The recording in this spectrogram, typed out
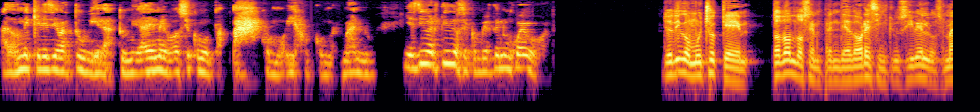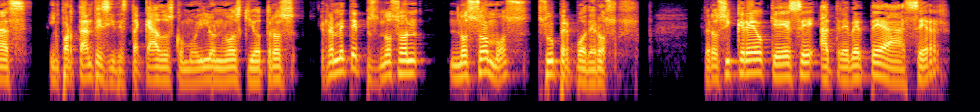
a dónde quieres llevar tu vida, tu unidad de negocio como papá, como hijo, como hermano. Y es divertido, se convierte en un juego. Yo digo mucho que todos los emprendedores, inclusive los más importantes y destacados como Elon Musk y otros, realmente pues no son, no somos súper poderosos. Pero sí creo que ese atreverte a hacer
